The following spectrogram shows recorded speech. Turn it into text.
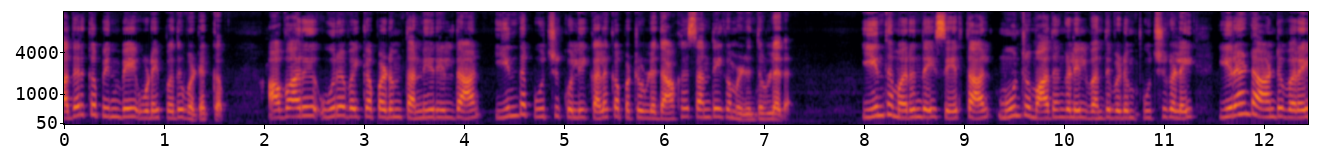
அதற்கு பின்பே உடைப்பது வழக்கம். அவ்வாறு ஊற வைக்கப்படும் தண்ணீரில்தான் இந்த பூச்சிக்கொல்லி கலக்கப்பட்டுள்ளதாக சந்தேகம் எழுந்துள்ளது. இந்த மருந்தை சேர்த்தால் மூன்று மாதங்களில் வந்துவிடும் பூச்சிகளை இரண்டு ஆண்டு வரை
